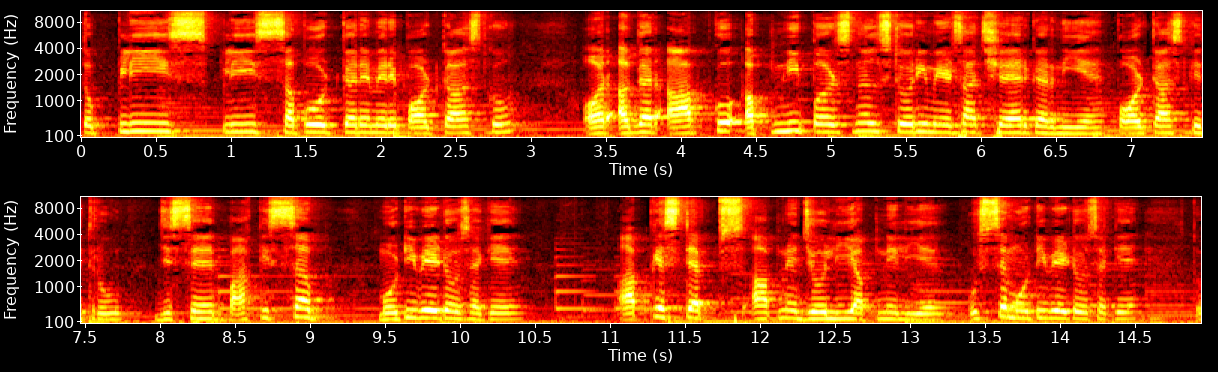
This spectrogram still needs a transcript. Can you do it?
तो प्लीज़ प्लीज़ सपोर्ट करें मेरे पॉडकास्ट को। और अगर आपको अपनी पर्सनल स्टोरी मेरे साथ शेयर करनी है पॉडकास्ट के थ्रू जिससे बाकी सब मोटिवेट हो सके आपके स्टेप्स आपने जो लिए अपने लिए, उससे मोटिवेट हो सके तो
